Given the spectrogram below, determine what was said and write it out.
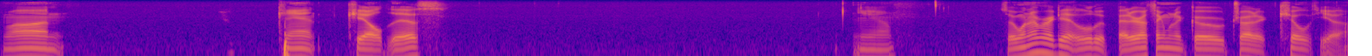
Come on. Can't kill this. Yeah. So whenever I get a little bit better, I think I'm gonna go try to kill the, uh,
